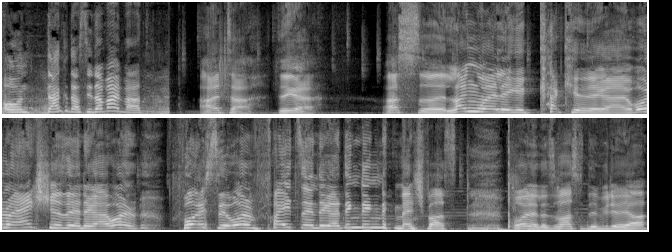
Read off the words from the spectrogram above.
Und danke, dass ihr dabei wart. Alter, Digga. Was äh, langweilige Kacke, Digga. Wir wollen nur Action sehen, Digga. Wir wollen Fäuste, wollen Fight sehen, Digga. Ding, ding, ding. Nein, Spaß. Freunde, das war's mit dem Video, ja.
